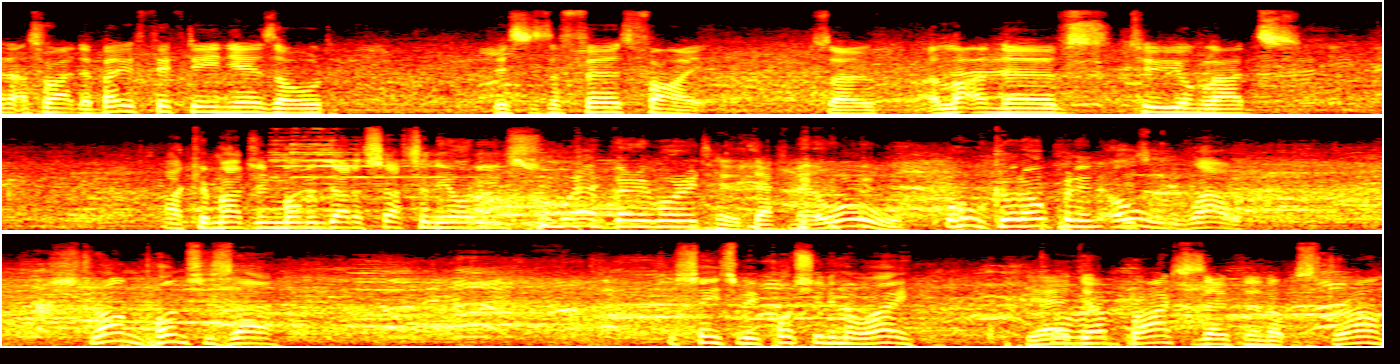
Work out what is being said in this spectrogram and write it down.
that's right. They're both 15 years old. This is the first fight. So a lot of nerves, two young lads. I can imagine mum and dad are sat in the audience somewhere, very worried. Definitely. Oh, Oh, good opening. Oh, wow. Strong punches there. Just seems to be pushing him away. yeah, Cover. John Price is opening up strong.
